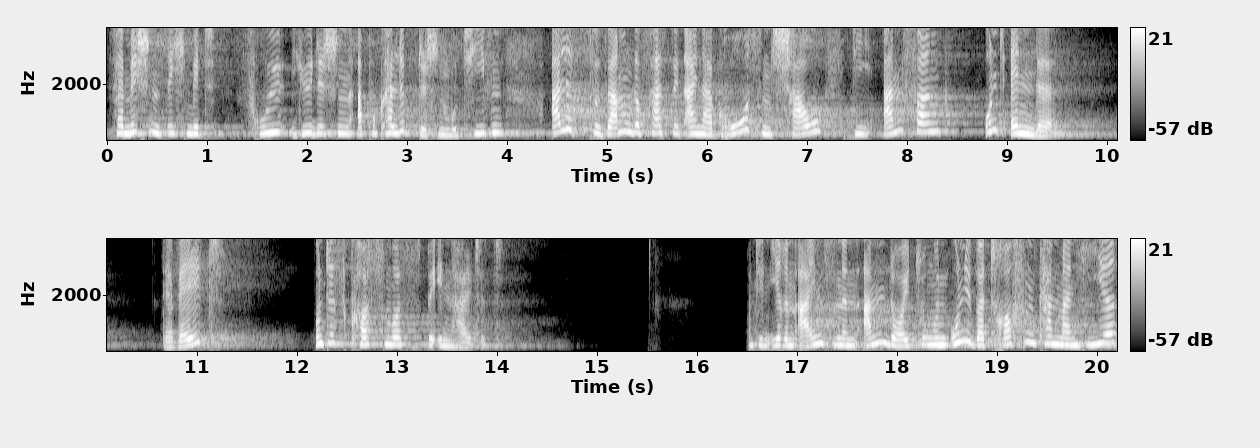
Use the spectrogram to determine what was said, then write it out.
vermischen sich mit frühjüdischen apokalyptischen Motiven alles zusammengefasst in einer großen Schau, die Anfang und Ende der Welt und des Kosmos beinhaltet. Und in ihren einzelnen Andeutungen unübertroffen kann man hier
